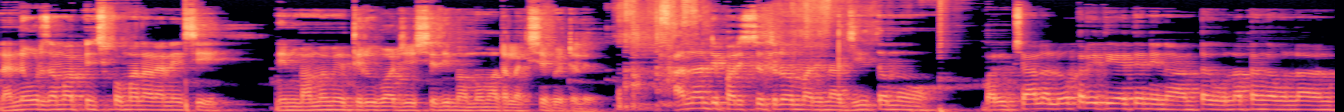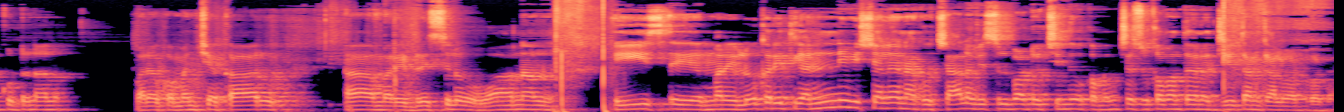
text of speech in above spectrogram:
నన్ను కూడా సమర్పించుకోమన్నాడు అనేసి నేను మా అమ్మ మీద తిరుగుబాటు చేసేది మా అమ్మ మాట లక్ష్య పెట్టలేదు అలాంటి పరిస్థితిలో మరి నా జీవితము మరి చాలా లోకరీతి అయితే నేను అంత ఉన్నతంగా ఉన్నాను అనుకుంటున్నాను మరి ఒక మంచి కారు మరి డ్రెస్సులు వాహనాలు ఈ మరి లోకరీతి అన్ని విషయాలే నాకు చాలా విసులుబాటు వచ్చింది. ఒక మంచి సుఖవంతమైన జీవితానికి అలవాటు కూడా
